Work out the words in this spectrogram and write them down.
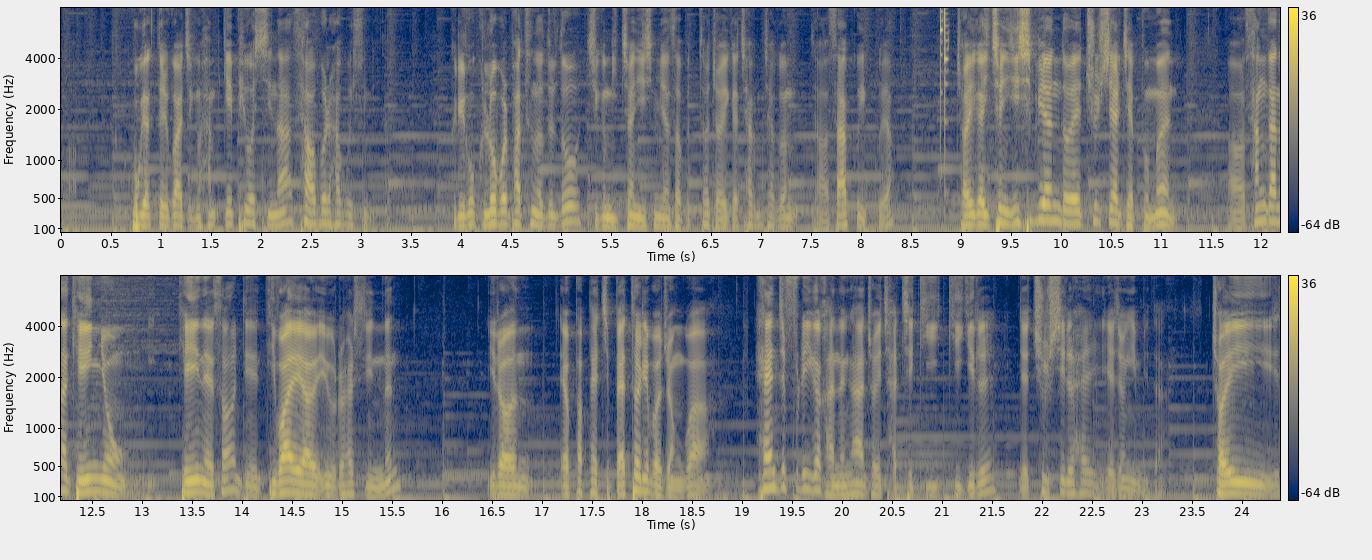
어, 고객들과 지금 함께 POC나 사업을 하고 있습니다. 그리고 글로벌 파트너들도 지금 2020년서부터 저희가 차근차근 어, 쌓고 있고요. 저희가 2021년도에 출시할 제품은 어, 상가나 개인용 개인에서 이제 DIY를 할 수 있는 이런 에어팟 패치 배터리 버전과 핸즈 프리가 가능한 저희 자체 기, 기기를 이제 출시를 할 예정입니다. 저희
